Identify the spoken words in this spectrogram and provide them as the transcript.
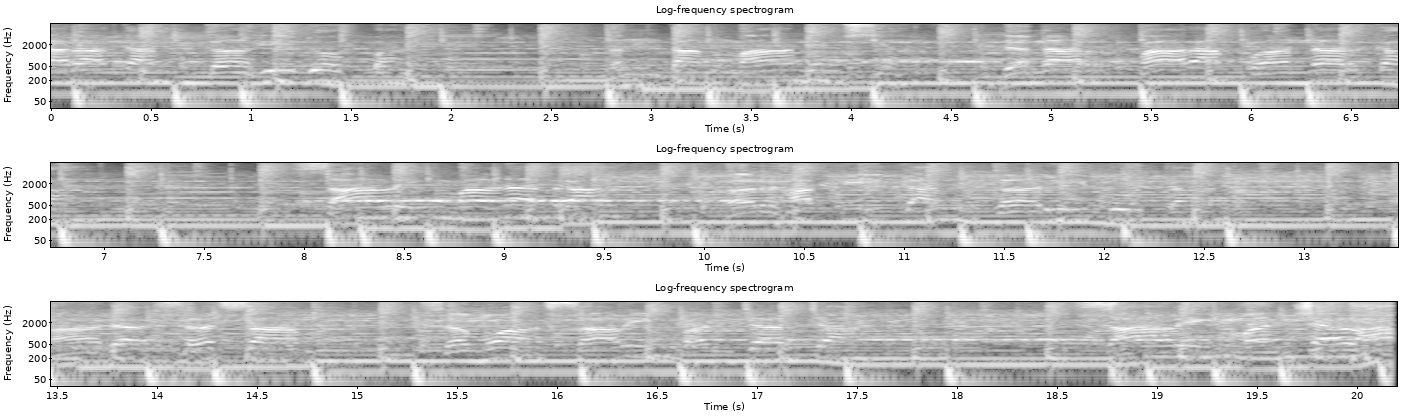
menceritakan kehidupan tentang manusia. Dengar para penerka saling menerka. Perhatikan keributan ada sesama. Semua saling mencerca Saling mencela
